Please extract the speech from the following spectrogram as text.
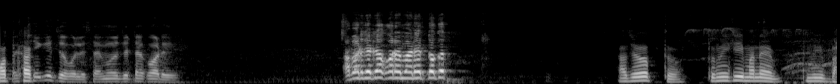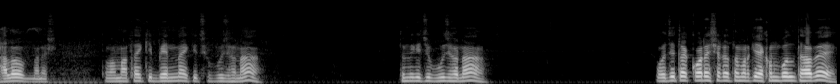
মদ খাক। ঠিকই তো বলেছে আমি ও যেটা করে। আবার যেটা করে মানে তোকে আজব তো। তুমি কি মানে তুমি ভালো মানে তোমার মাথায় কি বেন নাই? কিছু বুঝো না? তুমি কিছু বুঝো না? ও যেটা করে সেটা তোমার কি এখন বলতে হবে?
